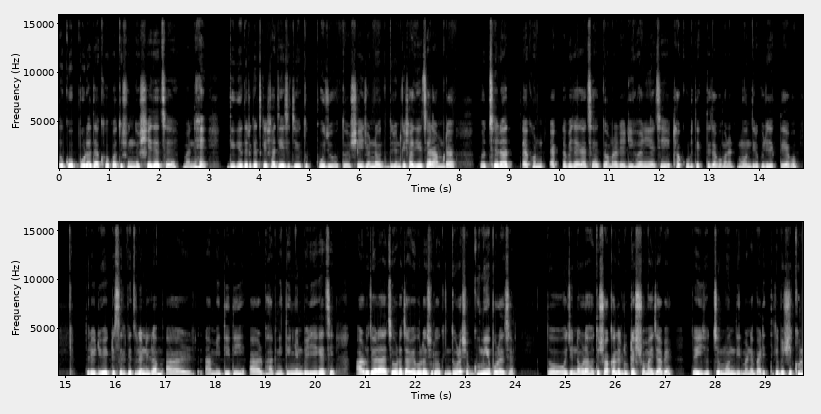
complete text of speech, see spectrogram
তো গোপুরা দেখো কত সুন্দর সেজেছে। মানে দিদি ওদেরকে আজকে সাজিয়েছে যেহেতু পুজো, তো সেই জন্য ওদের দুজনকে সাজিয়েছে। আর আমরা হচ্ছে রাত এখন একটা বেজে গেছে, তো আমরা রেডি হয়ে নিয়েছি ঠাকুর দেখতে যাব মানে মন্দিরে পুজো দেখতে যাব। তো রেডি হয়ে একটু সেলফি তুলে নিলাম। আর আমি, দিদি আর ভাগ্নি তিনজন বেরিয়ে গেছি। আরও যারা আছে ওরা যাবে বলেছিল, কিন্তু ওরা সব ঘুমিয়ে পড়েছে। তো ওই জন্য ওরা হয়তো সকালে লুটের সময় যাবে। তো এই হচ্ছে মন্দির। মানে বাড়ির থেকে বেশিক্ষণ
